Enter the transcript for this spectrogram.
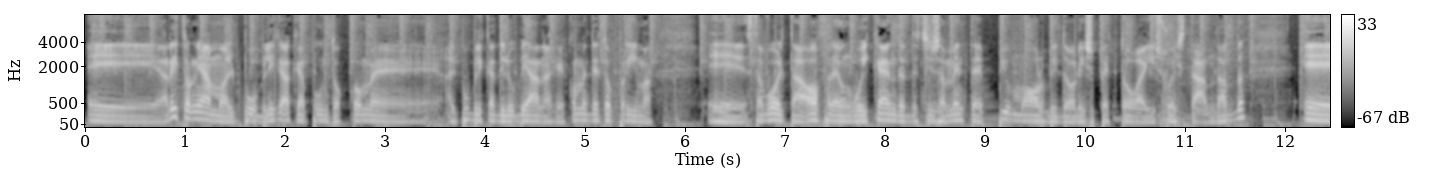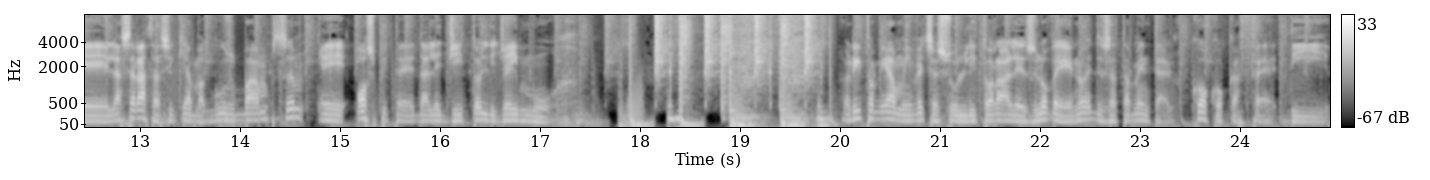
e ritorniamo al Pubblica che appunto come al Pubblica di Lubiana che come detto prima eh, stavolta offre un weekend decisamente più morbido rispetto ai suoi standard e la serata si chiama Goosebumps e ospite dall'Egitto il DJ Moore. Ritorniamo invece sul litorale sloveno ed esattamente al Coco Café di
